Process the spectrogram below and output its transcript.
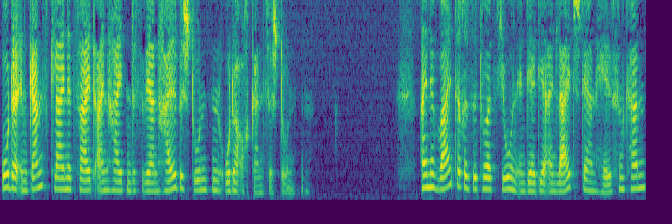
oder in ganz kleine Zeiteinheiten, das wären halbe Stunden oder auch ganze Stunden. Eine weitere Situation, in der dir ein Leitstern helfen kann,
